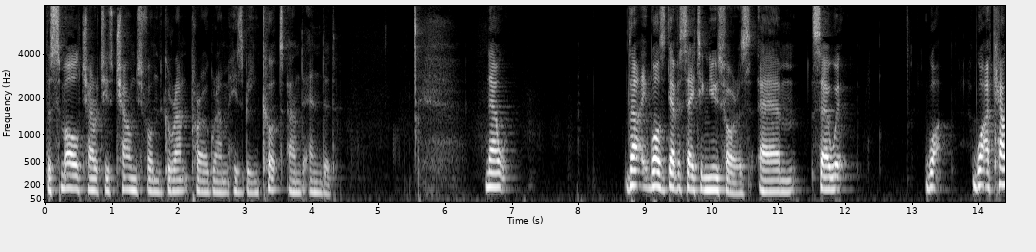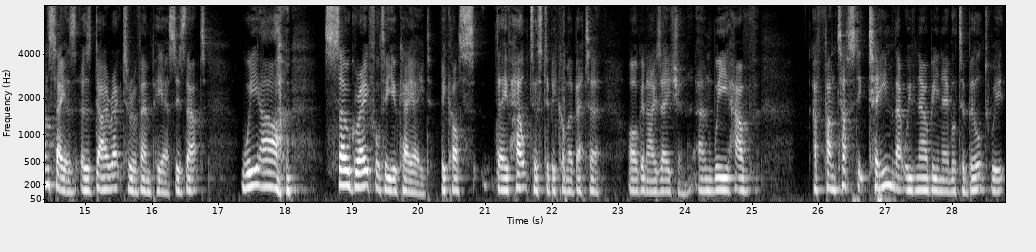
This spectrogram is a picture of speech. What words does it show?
the Small Charities Challenge Fund grant program is being cut and ended. Now, that it was devastating news for us. Um, so what what I can say as as director of MPS is that we are so grateful to UK Aid because they've helped us to become a better organisation. And we have a fantastic team that we've now been able to build with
